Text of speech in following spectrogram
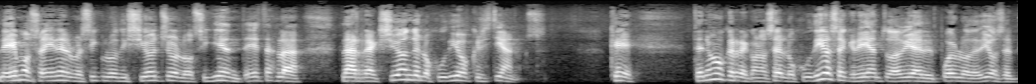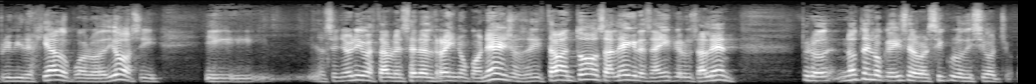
leemos ahí en el versículo 18 lo siguiente, esta es la, la reacción de los judíos cristianos, que tenemos que reconocer, los judíos se creían todavía el pueblo de Dios, el privilegiado pueblo de Dios, y, el Señor iba a establecer el reino con ellos, y estaban todos alegres ahí en Jerusalén. Pero noten lo que dice el versículo 18.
